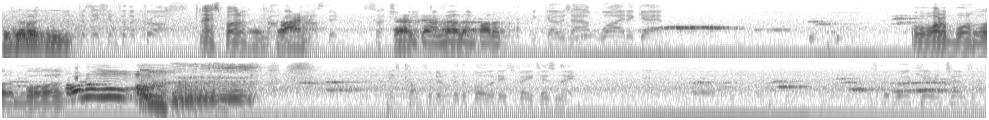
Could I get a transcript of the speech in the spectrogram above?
Is that a Good position for the cross. Nice, Barak. Can't done. past him. Such a Well done, well done, defender. It goes out wide again. Oh, what a ball. What a ball. Oh no! Oh. He's confident with the ball at his feet, isn't he? It's good work here in terms of possession.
